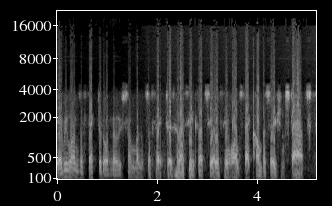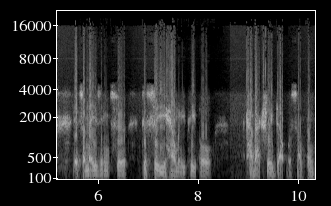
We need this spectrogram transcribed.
everyone's affected or knows someone that's affected. And I think that's the other thing. Once that conversation starts, it's amazing to, to see how many people have actually dealt with something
